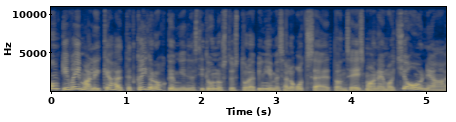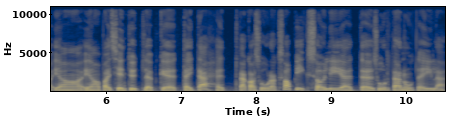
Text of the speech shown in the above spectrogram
Ongi võimalik jah, et, et kõige rohkem kindlasti tunnustust tuleb inimesele otse, et on see esmane emotsioon ja, ja, ja patsient ütlebki, et aitäh, et väga suureks abiks oli, et suur tänu teile.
